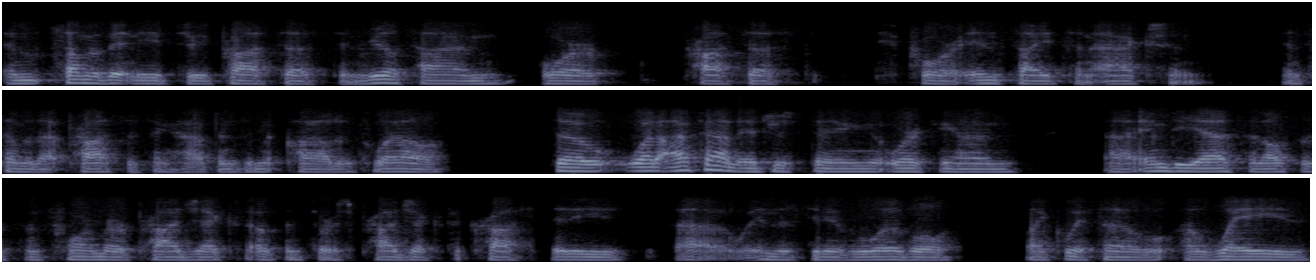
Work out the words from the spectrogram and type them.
and some of it needs to be processed in real time or processed for insights and action. And some of that processing happens in the cloud as well. So what I found interesting working on uh, MDS and also some former projects, open source projects across cities uh, in the city of Louisville, like with a, a Waze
